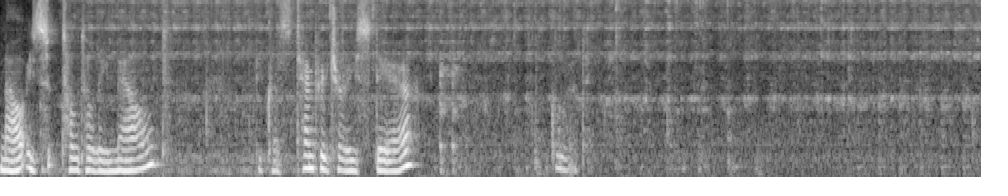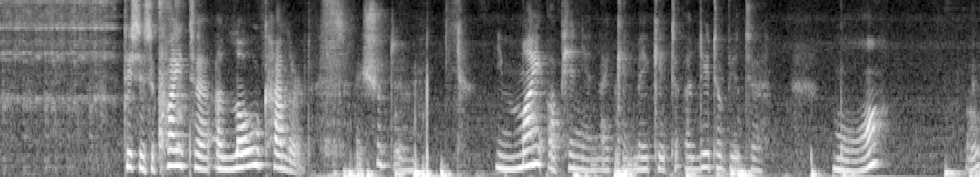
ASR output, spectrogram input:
Now it's totally melt because temperature is there. Good. This is quite a, a low colored. I should, um, in my opinion, I can make it a little bit uh, more. Oh,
